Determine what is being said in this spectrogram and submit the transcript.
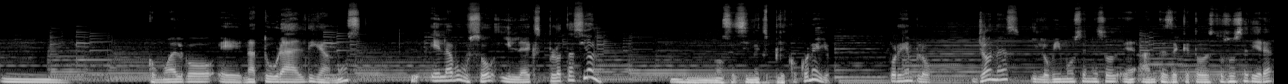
mm, como algo eh, natural, digamos, el abuso y la explotación. No sé si me explico con ello. Por ejemplo, Jonas, y lo vimos en eso eh, antes de que todo esto sucediera,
